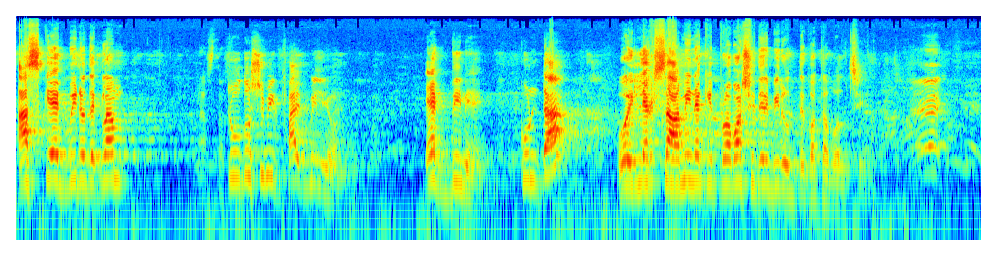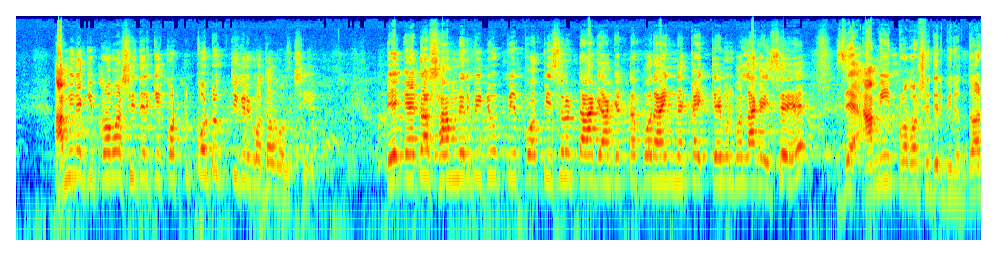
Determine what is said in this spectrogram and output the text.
আজকে এক ভিডিও দেখলাম টু দশমিক ফাইভ মিলিয়ন একদিনে। কোনটা? ওই লেখসা আমি নাকি প্রবাসীদের বিরুদ্ধে কথা বলছি। আমি নাকি প্রবাসীদেরকে কটু- কটুক্তি করে কথা বলছি। এটা সামনের ভিডিও পি- প- পিছনেরটা আগে আগেরটা পরে আইন না কাইটটা এমন লাগাইছে যে আমি প্রবাসীদের বিরুদ্ধে। আর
